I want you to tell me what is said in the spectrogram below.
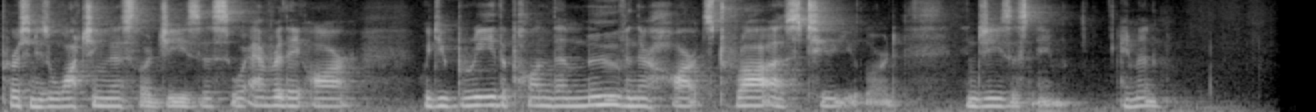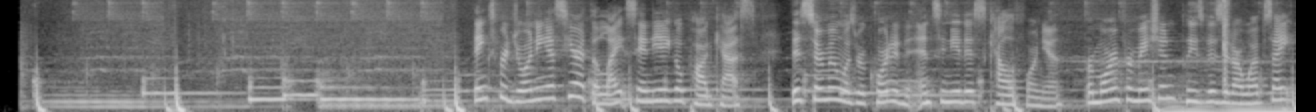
person who's watching this, Lord Jesus, wherever they are. Would you breathe upon them, move in their hearts, draw us to you, Lord. In Jesus' name, amen. Thanks for joining us here at the Light San Diego podcast. This sermon was recorded in Encinitas, California. For more information, please visit our website,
